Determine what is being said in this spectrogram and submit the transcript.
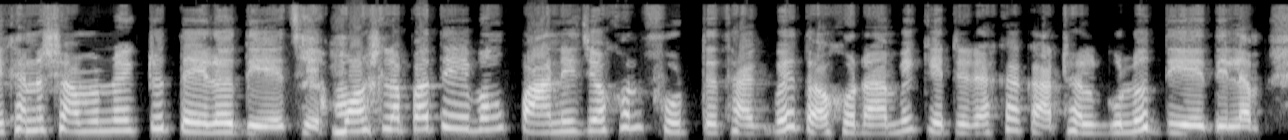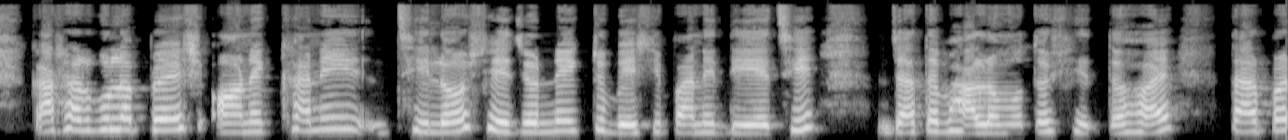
এখানে সামান্য একটু তেলও দিয়েছি। মশলাপাতি এবং পানি যখন ফুটতে থাকবে তখন আমি কেটে রাখা কাঁঠালগুলো দিয়ে দিলাম। কাঁঠালগুলো বেশ অনেকখানি ছিল সেই জন্য একটু বেশি পানি দিয়েছি যাতে ভালো মতো সিদ্ধ হয়। তারপর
